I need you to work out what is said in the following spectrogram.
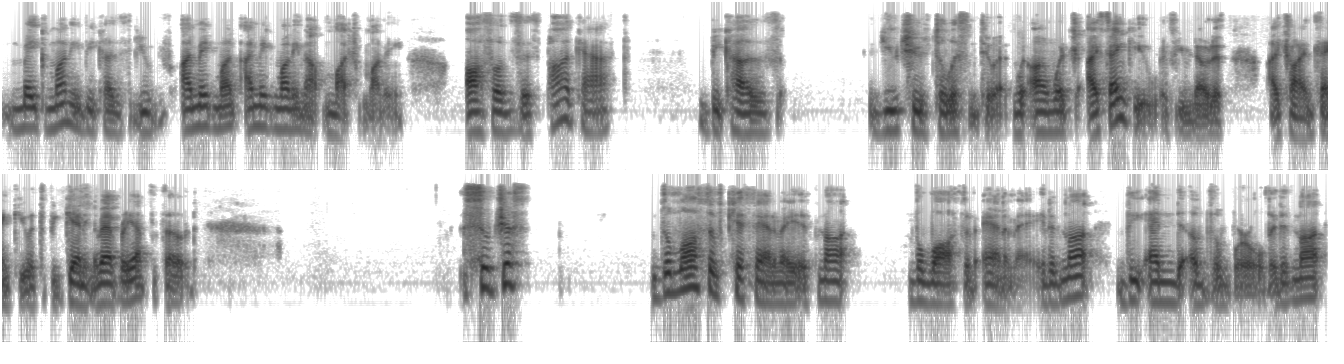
make money because you I make money I make money not much money off of this podcast because you choose to listen to it on which I thank you if you notice I try and thank you at the beginning of every episode so just the loss of Kiss Anime is not the loss of anime. It is not the end of the world. It is not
